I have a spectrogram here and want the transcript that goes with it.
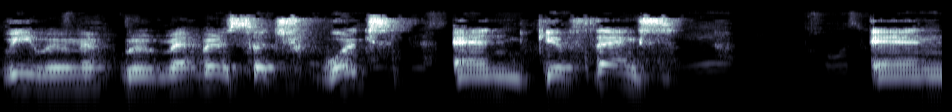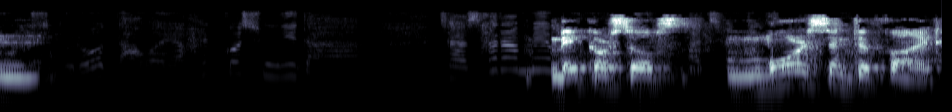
We remember such works and give thanks and make ourselves more sanctified.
